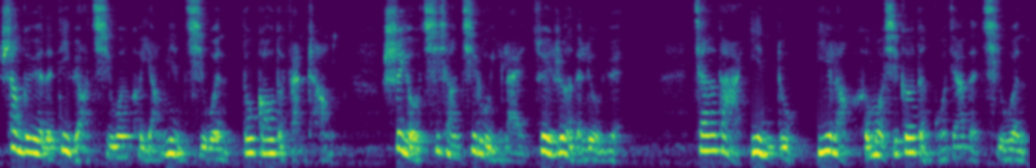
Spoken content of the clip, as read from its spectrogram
上个月的地表气温和洋面气温都高得反常，是有气象记录以来最热的六月。加拿大、印度、伊朗和墨西哥等国家的气温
